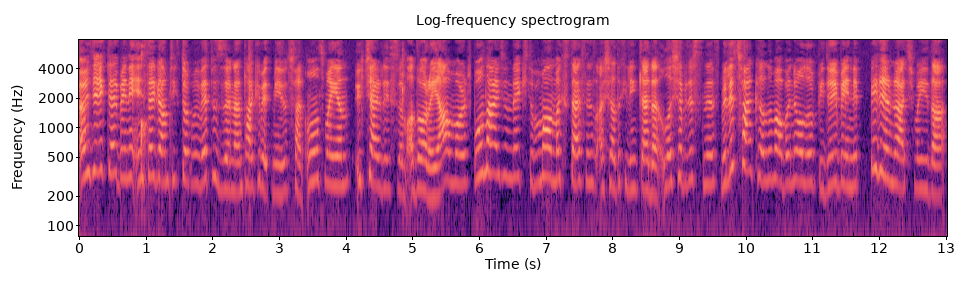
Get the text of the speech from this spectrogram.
Öncelikle beni Instagram, TikTok ve Wattpad üzerinden takip etmeyi lütfen unutmayın. 3 yerde ismim Adora Yağmur. Bunun haricinde kitabımı almak isterseniz aşağıdaki linklerden ulaşabilirsiniz. Ve lütfen kanalıma abone olup videoyu beğenip bildirimleri açmayı da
